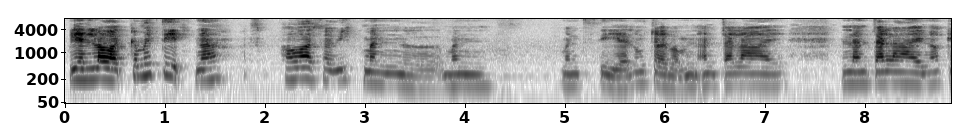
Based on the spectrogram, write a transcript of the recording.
เปลี่ยนหลอดก็ไม่ติดนะ เพราะว่าสวิตช์มันเออมันมันเสียลุงจอยบอกมันอันตราย มันอันตรายเนาะแก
